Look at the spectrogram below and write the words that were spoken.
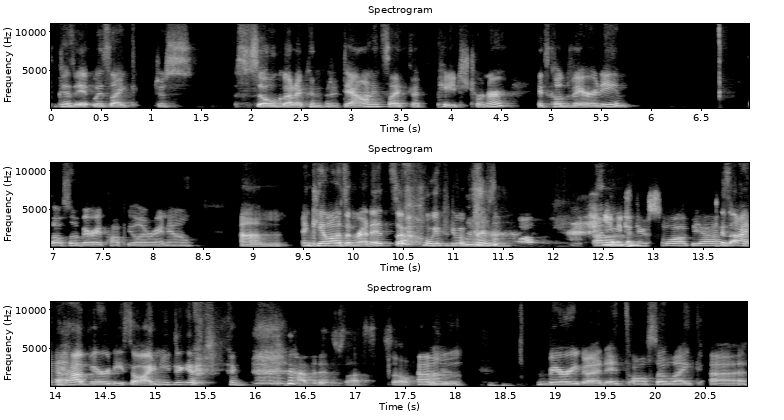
because it was like just so good I couldn't put it down. It's like a page turner. It's called Verity. It's also very popular right now. Um, and Kayla hasn't read it, so we have to do a book swap. you need to Um, do a swap. Yeah. because I have Verity, so I need to get It Ends With Us. So um very good. It's also like uh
